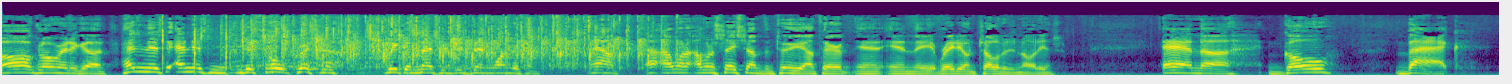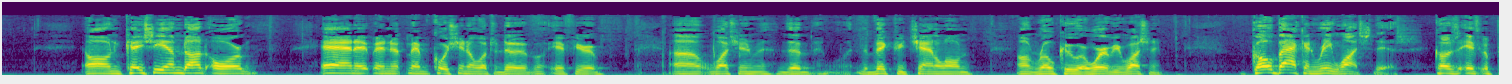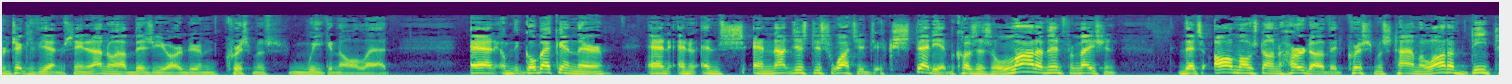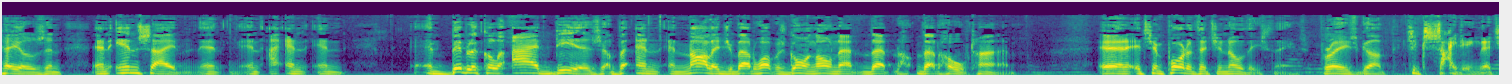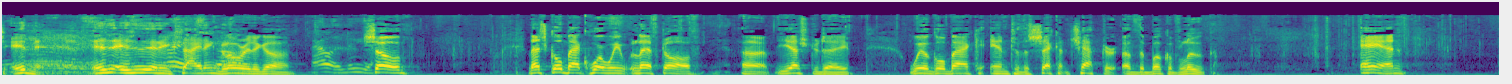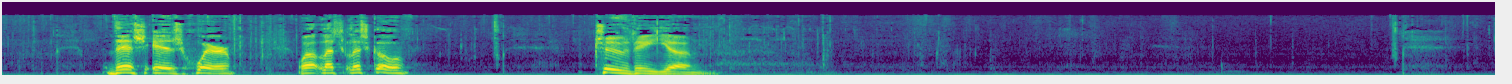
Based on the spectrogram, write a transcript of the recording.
Oh, glory to God. Hasn't this, and this, this whole Christmas week of message has been wonderful. Now, I want to, I want to say something to you out there in, in the radio and television audience. And, uh, go back on kcm.org and, it, and, of course you know what to do if you're, uh, watching the, the Victory channel on, on Roku or wherever you're watching it. Go back and rewatch this. Cause if, particularly if you haven't seen it, I know how busy you are during Christmas week and all that. And um, go back in there and, and, and, and not just, just watch it, study it because there's a lot of information that's almost unheard of at Christmas time. A lot of details and, and insight and, and, and, and, and biblical ideas and, and knowledge about what was going on that, that, that whole time. And it's important that you know these things. Praise God. It's exciting, that's, isn't it? Isn't, isn't it exciting? Glory to God. Hallelujah. So, let's go back where we left off uh, yesterday. We'll go back into the second chapter of the book of Luke. And this is where, well, let's, let's go to the, um,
